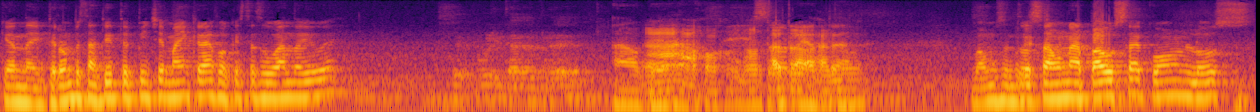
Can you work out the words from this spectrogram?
¿Qué onda? ¿Interrumpes tantito el pinche Minecraft o qué estás jugando ahí, güey? Estoy publicando en redes. Ah, ok. Ah, no, no, está trabajando. Vamos entonces a una pausa con los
